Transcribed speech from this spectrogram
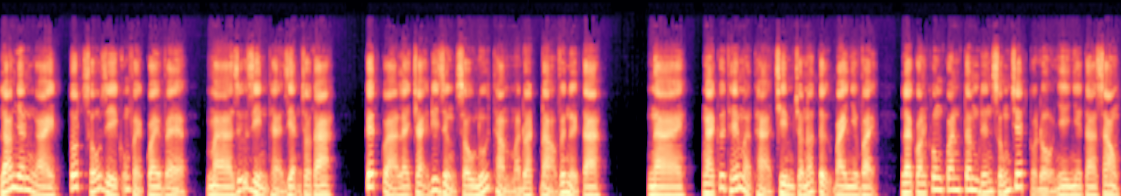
Lão nhân ngài, tốt xấu gì cũng phải quay về mà giữ gìn thể diện cho ta. Kết quả lại chạy đi rừng sâu núi thẳm mà đoạt bảo với người ta. Ngài, ngài cứ thế mà thả chim cho nó tự bay như vậy, lại còn không quan tâm đến sống chết của Đổ Nhi như ta sao?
